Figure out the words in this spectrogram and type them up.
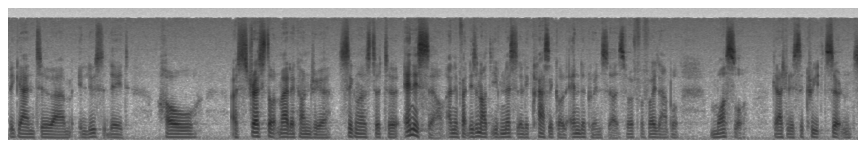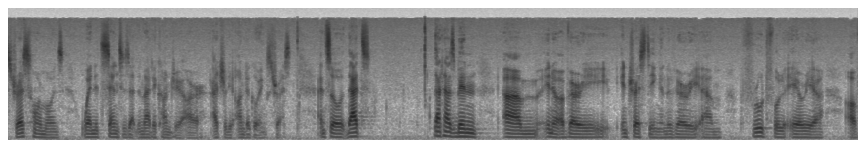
began to um, elucidate how a stressed out mitochondria signals to, to any cell, and in fact, these are not even necessarily classical endocrine cells. For, for, for example, muscle can actually secrete certain stress hormones when it senses that the mitochondria are actually undergoing stress. And so that's, that has been um, you know, a very interesting and a very um, fruitful area of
